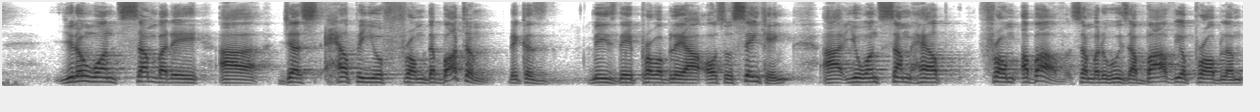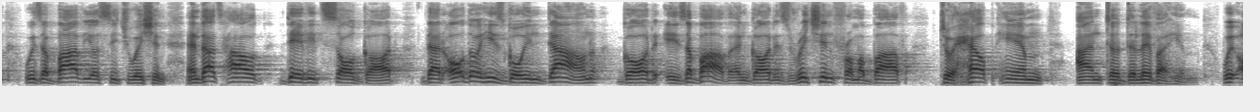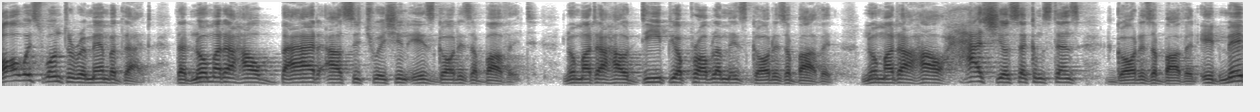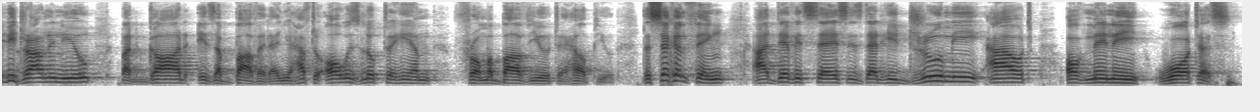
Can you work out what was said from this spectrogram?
you don't want somebody uh, just helping you from the bottom because means they probably are also sinking. Uh, you want some help from above, somebody who is above your problem, who is above your situation. And that's how David saw God, that although he's going down, God is above, and God is reaching from above to help him and to deliver him. We always want to remember that, that no matter how bad our situation is, God is above it. No matter how deep your problem is, God is above it. No matter how harsh your circumstance, God is above it. It may be drowning you, but God is above it. And you have to always look to Him from above you to help you. The second thing uh, David says is that He drew me out of many waters.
